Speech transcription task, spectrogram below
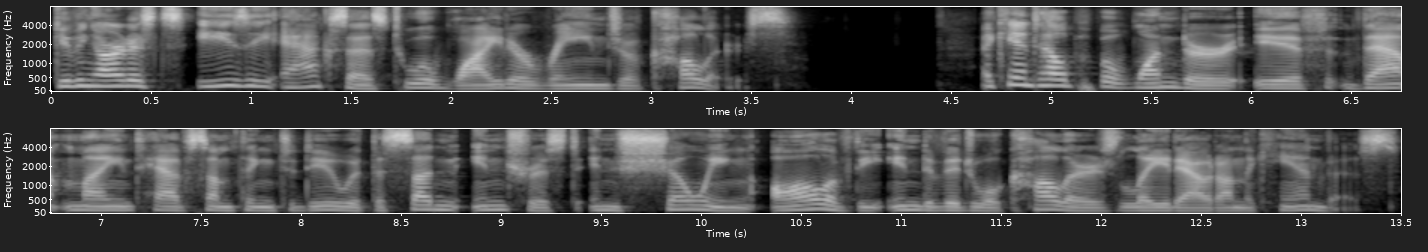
giving artists easy access to a wider range of colors. I can't help but wonder if that might have something to do with the sudden interest in showing all of the individual colors laid out on the canvas.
